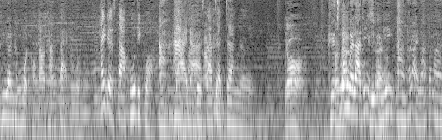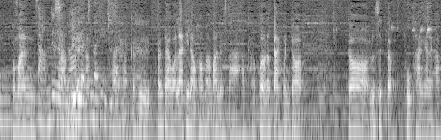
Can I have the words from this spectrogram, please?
พื่อนๆทั้งหมดของเราทั้ง 8 คน ให้เดอะสตาร์พูดดีกว่าอะได้ได้ เดอะสตาร์แจกแจงเลย ก็คือตั้งแต่ช่วงเวลาที่อยู่ด้วยกันใช่นี่นานเท่าไหร่นะประมาณ ประมาณสามเดือนสามเนอะเดือนเดือนครับใช่ไหมที่อยู่ที่ใช่บ้าน ครับก็คือตั้งแต่วันแรกที่เราเข้ามาบ้านเดอะสตาร์ครับทั้งพวกเราทั้งแปดคนก็ ก็รู้สึกแบบผูกพันกันนะครับ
